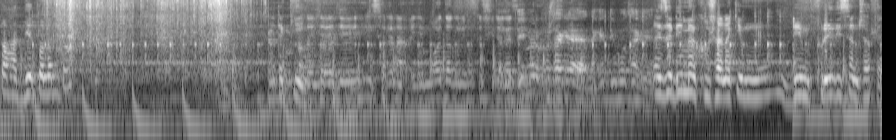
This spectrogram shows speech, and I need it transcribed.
তো হাত দিয়ে তোলেন তো। এটা কি? এই যে ডিমের খোসা নাকি ডিম ফ্রি দিচ্ছেন সাথে?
